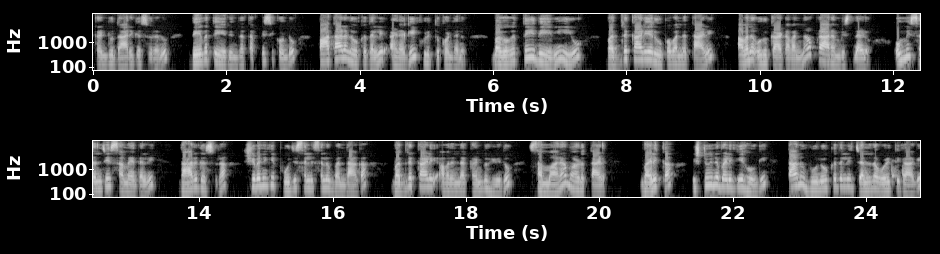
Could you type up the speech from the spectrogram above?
ಕಂಡು ದಾರಿಗಸುರನು ದೇವತೆಯರಿಂದ ತಪ್ಪಿಸಿಕೊಂಡು ಪಾತಾಳ ಲೋಕದಲ್ಲಿ ಅಡಗಿ ಕುಳಿತುಕೊಂಡನು. ಭಗವತಿ ದೇವಿಯು ಭದ್ರಕಾಳಿಯ ರೂಪವನ್ನ ತಾಳಿ ಅವನ ಹುಡುಕಾಟವನ್ನ ಪ್ರಾರಂಭಿಸಿದಳು. ಒಮ್ಮೆ ಸಂಜೆ ಸಮಯದಲ್ಲಿ ದಾರಿಗಸುರ ಶಿವನಿಗೆ ಪೂಜೆ ಸಲ್ಲಿಸಲು ಬಂದಾಗ ಭದ್ರಕಾಳಿ ಅವನನ್ನ ಕಂಡು ಹಿಡಿದು ಸಂಹಾರ ಮಾಡುತ್ತಾಳೆ. ಬಳಿಕ ವಿಷ್ಣುವಿನ ಬಳಿಗೆ ಹೋಗಿ ತಾನು ಭೂಲೋಕದಲ್ಲಿ ಜನರ ಒಳಿತಿಗಾಗಿ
